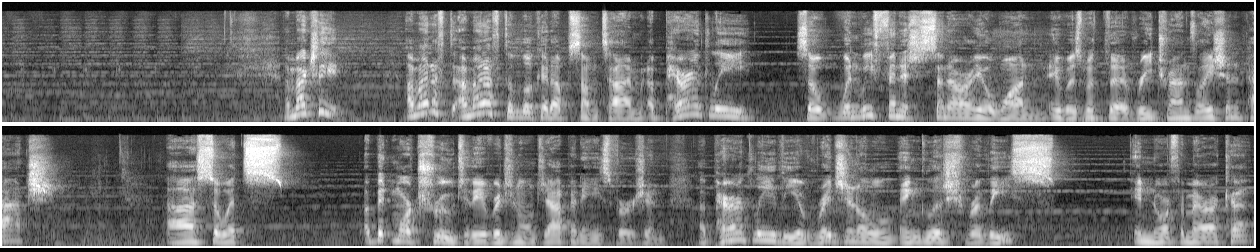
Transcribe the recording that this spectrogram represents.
I'm actually... I might have to, I might have to look it up sometime. Apparently, so when we finished Scenario 1, it was with the retranslation patch. Uh, so it's a bit more true to the original Japanese version. Apparently, the original English release in North America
